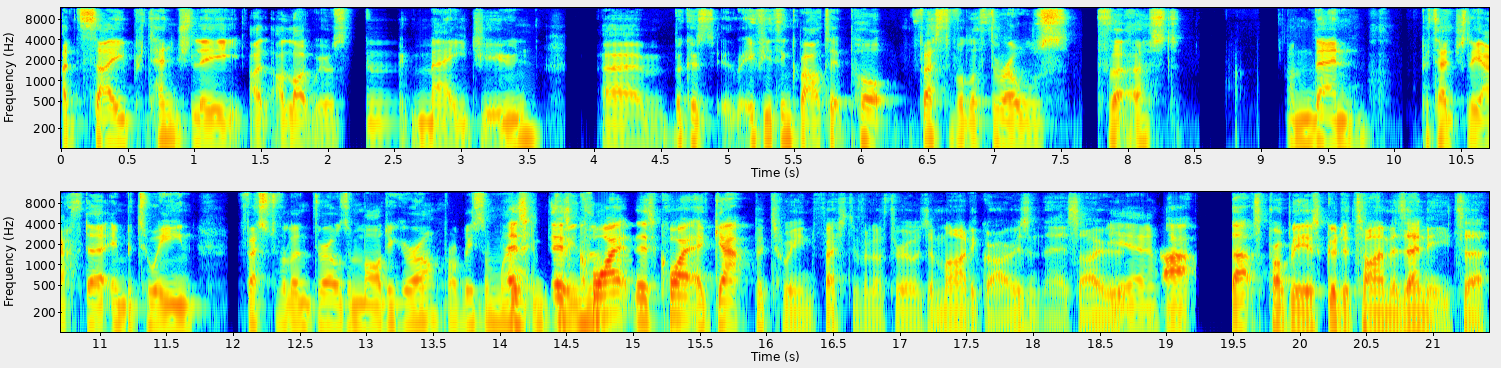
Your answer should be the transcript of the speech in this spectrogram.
I'd say potentially I, I like we were saying like May, June. Um, because if you think about it, put Festival of Thrills first, and then potentially after in between Festival and Thrills and Mardi Gras, probably somewhere There's in there's between. that. quite there's quite a gap between Festival of Thrills and Mardi Gras, isn't there? So Yeah. that that's probably as good a time as any to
